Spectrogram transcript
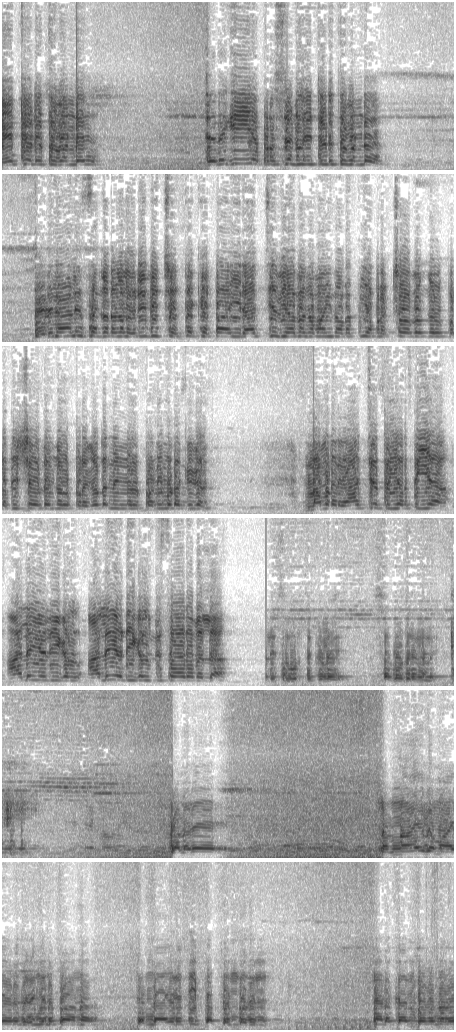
ഏറ്റെടുത്തുകൊണ്ട് ജനകീയ പ്രശ്നങ്ങൾ ഏറ്റെടുത്തുകൊണ്ട് തൊഴിലാളി സംഘടനകൾ ഒരുമിച്ച് ഒറ്റക്കെട്ടായി രാജ്യവ്യാപകമായി നടത്തിയ പ്രക്ഷോഭങ്ങൾ പ്രതിഷേധങ്ങൾ പ്രകടനങ്ങൾ പണിമുടക്കുകൾ രാജ്യത്തുയർത്തിയ അലയലികൾ അലയടികൾ നിസ്സാരമല്ല. സുഹൃത്തുക്കളെ സഹോദരങ്ങളെ വളരെ നിർണായകമായ ഒരു തെരഞ്ഞെടുപ്പാണ് രണ്ടായിരത്തി പത്തൊമ്പതിൽ നടക്കാൻ പോകുന്നത്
